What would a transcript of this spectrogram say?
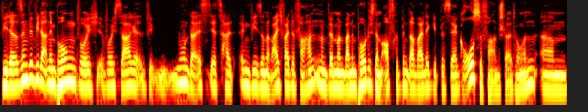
wieder. Da sind wir wieder an dem Punkt, wo ich, wo ich sage, wie, nun, da ist jetzt halt irgendwie so eine Reichweite vorhanden und wenn man bei einem Poetry Slam auftritt, mittlerweile gibt es sehr große Veranstaltungen. Ähm,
